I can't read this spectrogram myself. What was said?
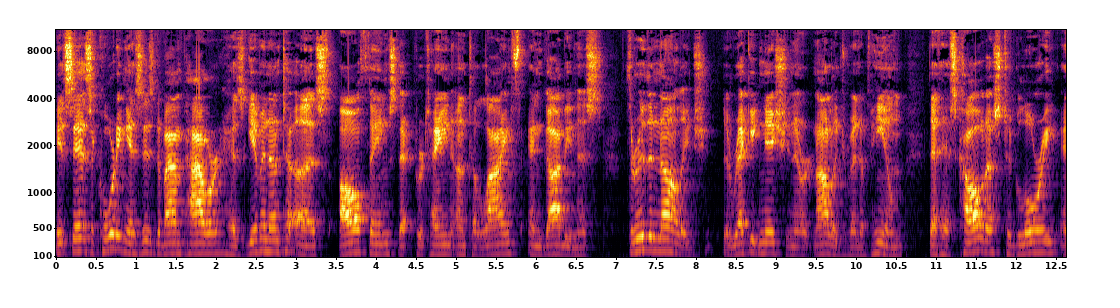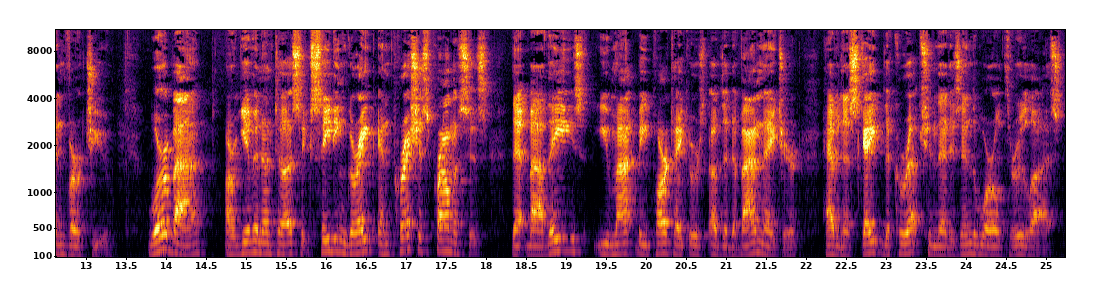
It says, According as his divine power has given unto us all things that pertain unto life and godliness, through the knowledge, the recognition, or acknowledgement of him that has called us to glory and virtue, whereby are given unto us exceeding great and precious promises that by these you might be partakers of the divine nature, having escaped the corruption that is in the world through lust.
